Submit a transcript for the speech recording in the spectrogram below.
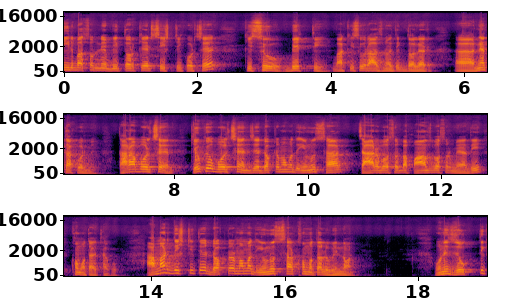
নির্বাচন নিয়ে বিতর্কের সৃষ্টি করছে কিছু ব্যক্তি বা কিছু রাজনৈতিক দলের নেতাকর্মী। তারা বলছেন, কেউ কেউ বলছেন যে ডক্টর মোহাম্মদ ইউনুস স্যার চার বছর বা পাঁচ বছর মেয়াদি ক্ষমতায় থাকুক। আমার দৃষ্টিতে ডক্টর মোহাম্মদ ইউনুস স্যার ক্ষমতালোভী নন। উনি যৌক্তিক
